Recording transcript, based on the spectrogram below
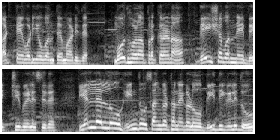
ಕಟ್ಟೆ ಒಡೆಯುವಂತೆ ಮಾಡಿದೆ. ಮೂಧೋಳ ಪ್ರಕರಣ ದೇಶವನ್ನೇ ಬೆಚ್ಚಿ ಬೀಳಿಸಿದೆ ಎಲ್ಲೆಲ್ಲೂ ಹಿಂದೂ ಸಂಘಟನೆಗಳು ಬೀದಿಗಿಳಿದು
